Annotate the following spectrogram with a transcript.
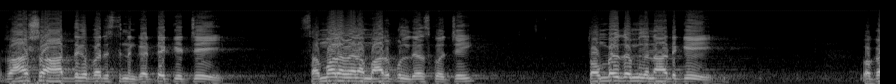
రాష్ట్ర ఆర్థిక పరిస్థితిని గట్టెక్కించి సమూలమైన మార్పులు తీసుకొచ్చి తొంభై తొమ్మిది నాటికి ఒక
